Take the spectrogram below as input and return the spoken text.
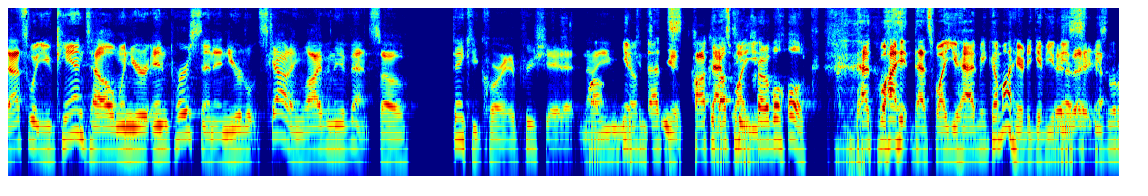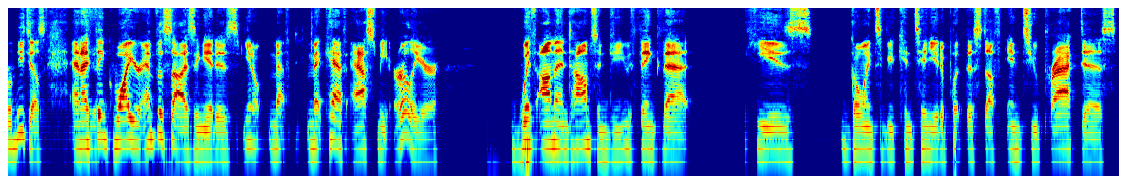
that's what you can tell when you're in person and you're scouting live in the event. So thank you, Corey. Appreciate it. Now well, you, you know that's talk that's about the Incredible you, Hulk. That's why that's why you had me come on here to give you yeah, these you these little details. And I yeah. think why you're emphasizing it is, you know, Metcalf asked me earlier with Amen Thompson, do you think that he is going to be continue to put this stuff into practice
